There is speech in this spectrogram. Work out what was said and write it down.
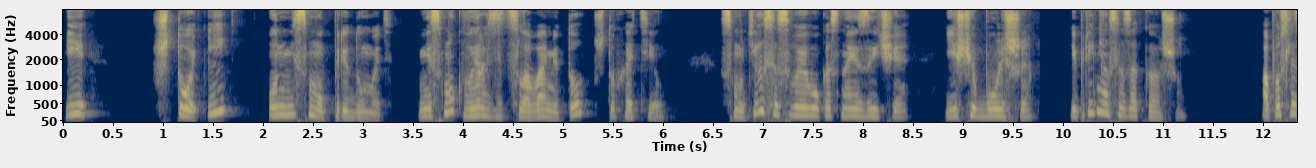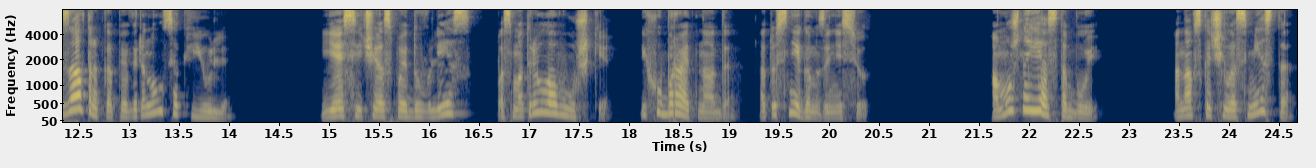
И что «и» он не смог придумать, не смог выразить словами то, что хотел. Смутился своего косноязычия еще больше и принялся за кашу. А после завтрака повернулся к Юле. «Я сейчас пойду в лес, посмотрю ловушки. Их убрать надо, а то снегом занесет». «А можно я с тобой?» Она вскочила с места,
